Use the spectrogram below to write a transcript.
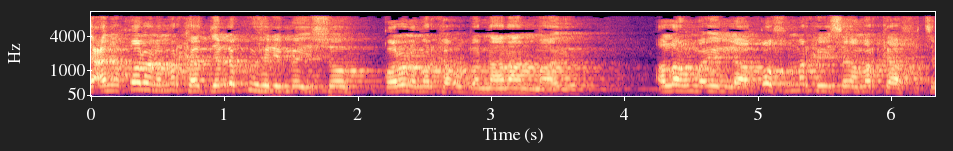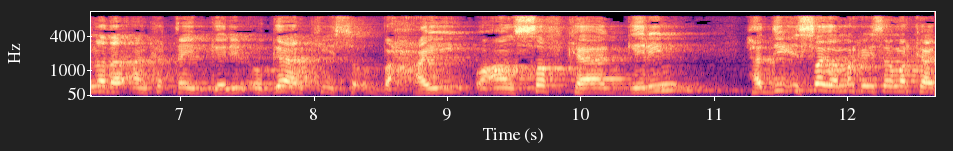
yacni qolana markaa dalle ku heli mayso qolana markaa u bannaanaan maayo. Allahuma ilaa qof markaysaga markaa fitnada aan ka qayb gelin oo gaarkiisa u baxay oo aan safkaa gelin haddii isaga markaysaga markaa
